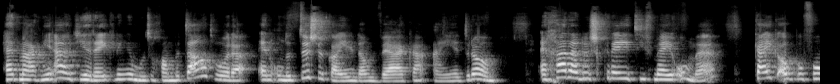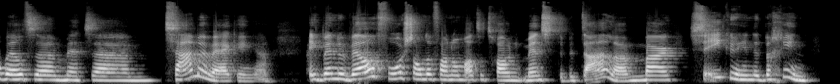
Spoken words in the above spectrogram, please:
Het maakt niet uit. Je rekeningen moeten gewoon betaald worden. En ondertussen kan je dan werken aan je droom. En ga daar dus creatief mee om. Hè? Kijk ook bijvoorbeeld met ehm, samenwerkingen. Ik ben er wel voorstander van om altijd gewoon mensen te betalen. Maar zeker in het begin.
